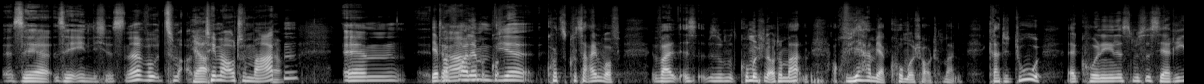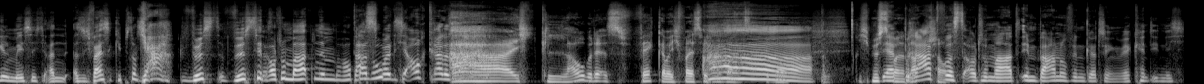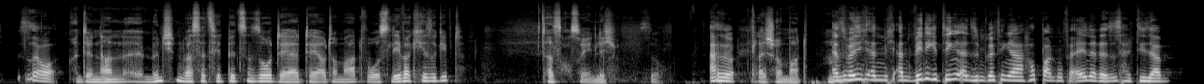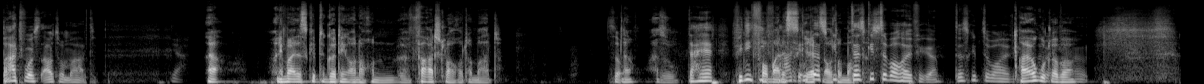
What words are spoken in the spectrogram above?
äh, sehr, sehr ähnlich ist, ne? Wo, zum Ja. Thema Automaten, ähm, Ja, da aber vor allem- wir, Kurz, kurzer Einwurf, weil es so mit komischen Automaten, auch wir haben ja komische Automaten. Gerade du, äh, Cornelis, müsstest ja regelmäßig an, also ich weiß, gibt es noch Ja! Würst, Würstchenautomaten im das Hauptbahnhof? wollte ich auch gerade sagen. Ah, ich glaube, der ist weg, aber ich weiß, meinst. Ah, Genau. Ich müsste Der. Bratwurstautomat im Bahnhof in Göttingen, wer kennt ihn nicht? so. Und in äh, München, was erzählt Bitzen so? Der, der Automat, wo es Leberkäse gibt? Das ist auch so ähnlich. So. Also, Fleischautomat. Hm. also wenn ich an mich an wenige Dinge an diesem Göttinger Hauptbahnhof erinnere, es ist halt dieser Bratwurstautomat. ja. Und ich meine, es gibt in Göttingen auch noch einen äh, Fahrradschlauchautomat. So. Ne? Also, Daher finde ich die Frage, Das, gibt, das gibt's aber häufiger. Das gibt's aber häufiger. Ah, ja, gut, aber-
